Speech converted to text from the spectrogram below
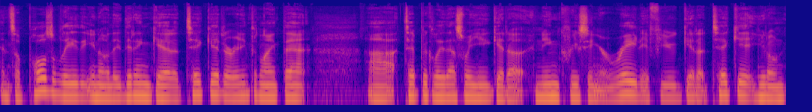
and supposedly, you know, they didn't get a ticket or anything like that. Uh, typically, that's when you get a, an increase in your rate. If you get a ticket, you don't,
